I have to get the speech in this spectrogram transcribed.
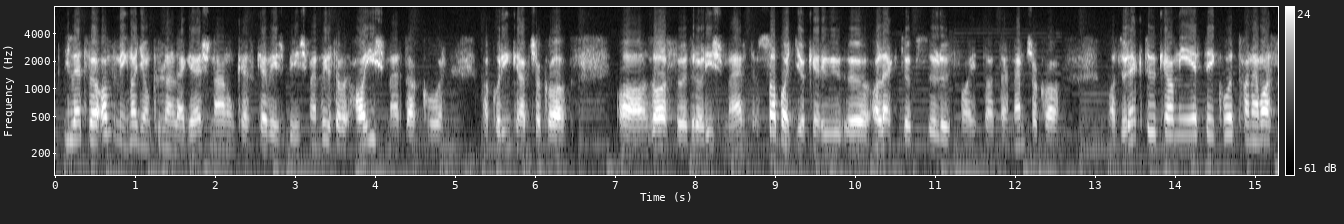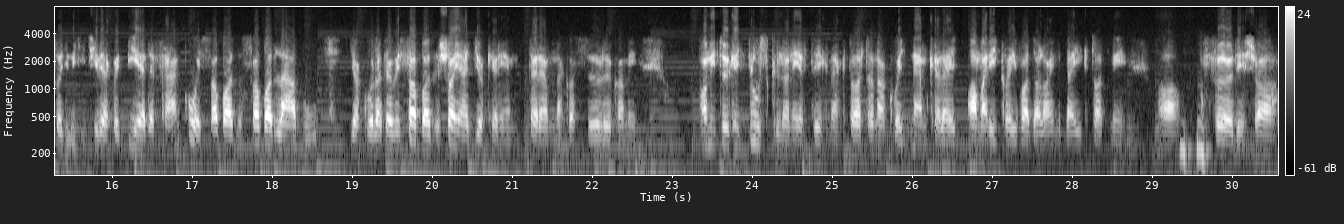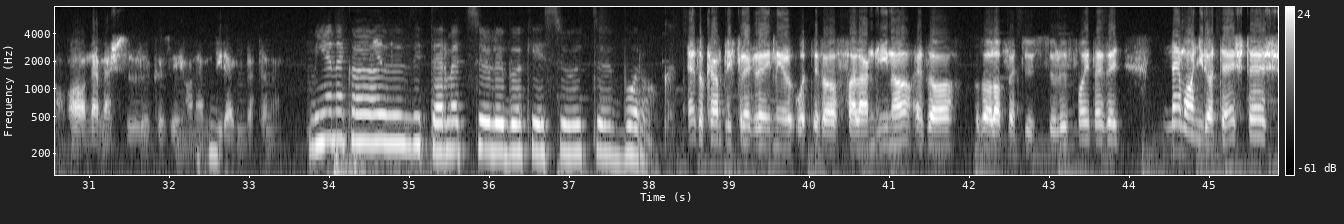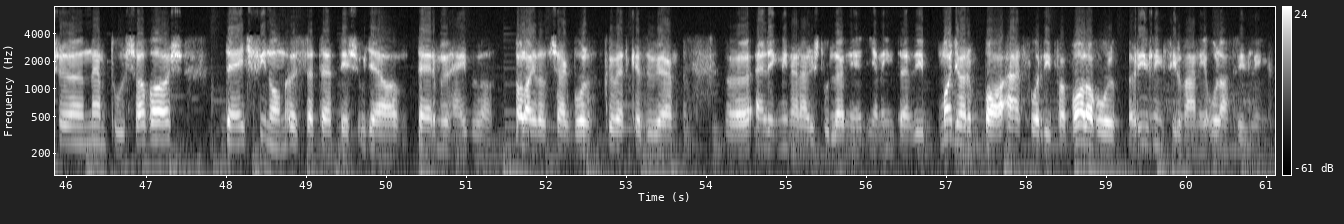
illetve ami még nagyon különleges, nálunk ez kevésbé ismert, illetve ha ismert, akkor, akkor inkább csak a, az Alföldről ismert. Szabad gyökerű a legtöbb szőlőfajta, tehát nem csak a, az öreg tőke, ami érték ott, hanem az, hogy úgy így hívják, hogy Pierre de Franco, hogy szabad, szabadlábú gyakorlatilag, hogy szabad, saját gyökerén teremnek a szőlők, ami, amit ők egy plusz külön értéknek tartanak, hogy nem kell egy amerikai vadalanyt beiktatni a, a föld és a, a nemes szőlő közé, hanem direkt betelen. Milyenek itt termett szőlőből készült borok? Ez a Campli Fregreinél ott ez a falangina, ez a, az alapvető szőlőfajta, ez egy nem annyira testes, nem túl savas, de egy finom összetett, és ugye a termőhelyből, a talajadottságból következően elég minerális tud lenni egy ilyen intenzív. Magyarba átfordítva valahol Riesling Szilváni, olasz Riesling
